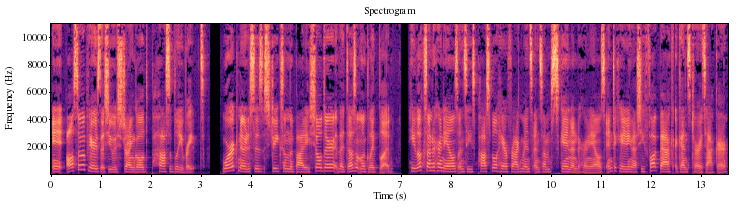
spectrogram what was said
It also appears that she was strangled, possibly raped. Warrick notices streaks on the body's shoulder that doesn't look like blood. He looks under her nails and sees possible hair fragments and some skin under her nails, indicating that she fought back against her attacker.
